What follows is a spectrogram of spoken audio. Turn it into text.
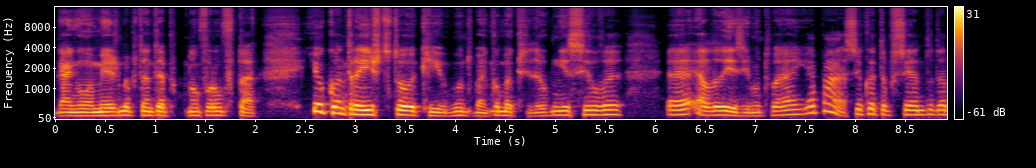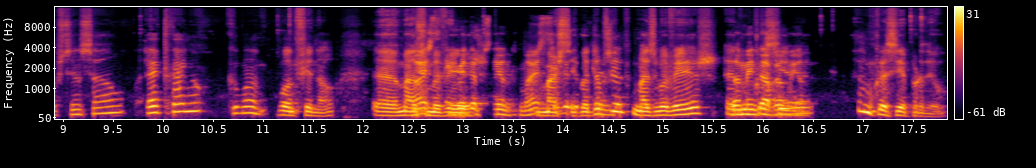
ganham a mesma, portanto é porque não foram votar. Eu contra isto estou aqui muito bem, como a Cristina Cunha Silva, eh, ela dizia muito bem, é pá, 50% da abstenção é que ganham, que ponto final. Uh, mais, mais uma 50%, vez, mais, mais 50%, 50%, mais uma vez, a democracia, a democracia perdeu.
